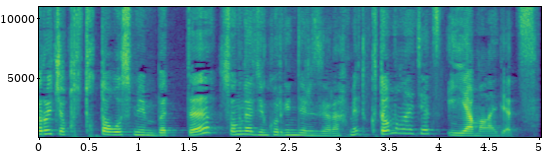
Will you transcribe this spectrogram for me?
короче құттықтау осымен бітті соңына дейін көргендеріңізге рахмет. Кто молодец? Я молодец.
